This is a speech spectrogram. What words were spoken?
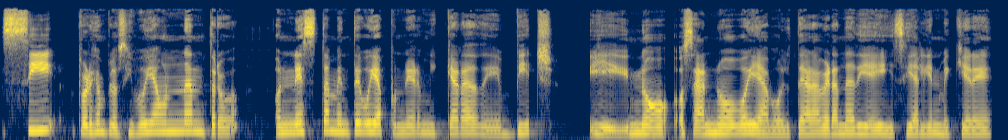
sí, por ejemplo, si voy a un antro, honestamente voy a poner mi cara de bitch y no, o sea, no voy a voltear a ver a nadie y si alguien me quiere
